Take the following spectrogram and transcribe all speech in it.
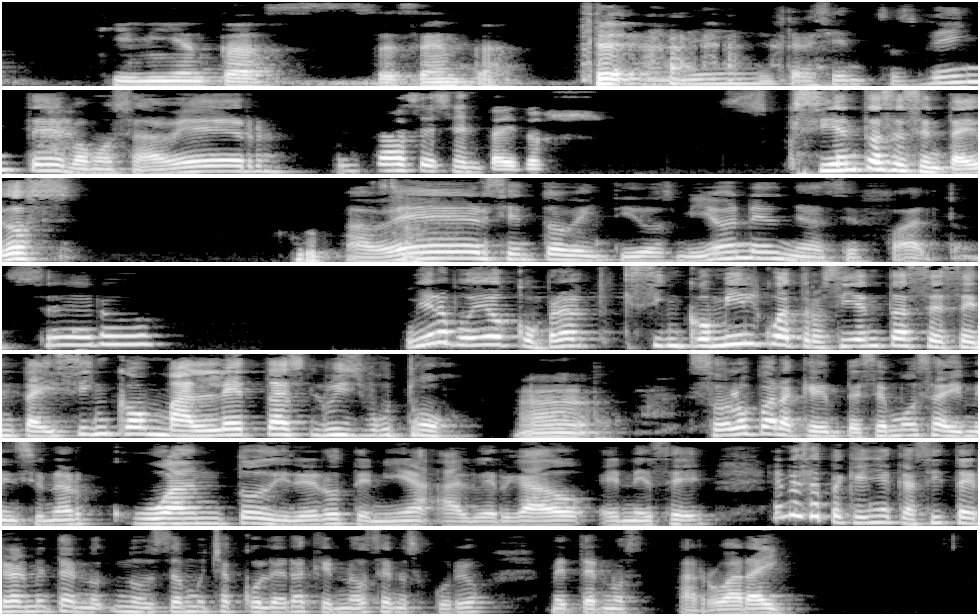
560. 320, vamos a ver. 162. 162. A ver, 122 millones, me hace falta un cero. Hubiera podido comprar 5.465 maletas Luis Vuitton. Ah, Solo para que empecemos a dimensionar cuánto dinero tenía albergado en ese, en esa pequeña casita y realmente no- nos da mucha cólera que no se nos ocurrió meternos a robar ahí.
